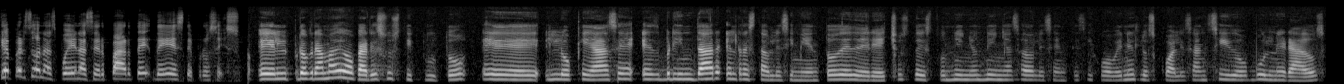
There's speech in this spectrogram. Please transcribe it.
qué personas pueden hacer parte de este proceso. El programa de hogares sustituto eh, lo que hace es brindar el restablecimiento de derechos de estos niños, niñas, adolescentes y jóvenes, los cuales han sido vulnerados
